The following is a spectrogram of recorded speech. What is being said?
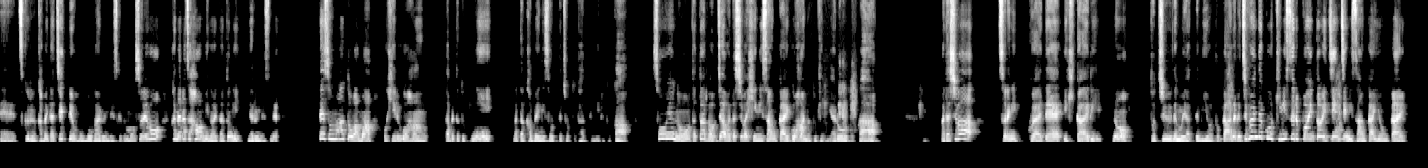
えー作る壁立ちっていう方法があるんですけども、それを必ず歯を磨いた後にやるんですね。で、その後はまあ、お昼ご飯食べた時に、また壁に沿ってちょっと立ってみるとか、そういうのを、例えば、じゃあ私は日に3回ご飯の時にやろうとか、私はそれに加えて行き帰りの途中でもやってみようとか、なんか自分でこう気にするポイントを1日に3回、4回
